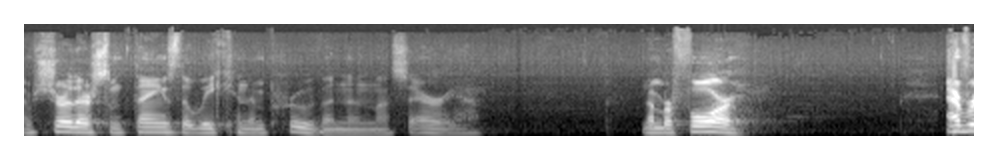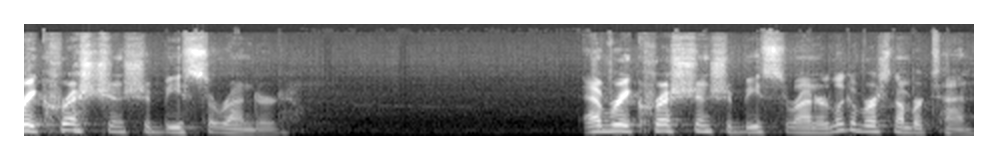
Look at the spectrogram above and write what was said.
I'm sure there's some things that we can improve in in this area. Number four, Every Christian should be surrendered. Every Christian should be surrendered. Look at verse number 10.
